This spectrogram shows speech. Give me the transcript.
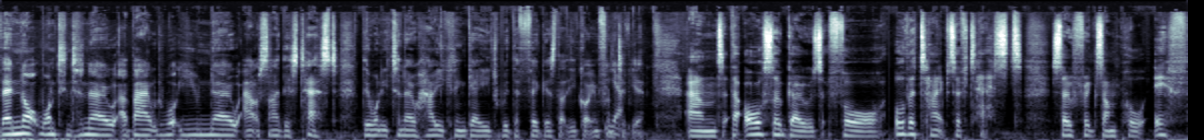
They're not wanting to know about what you know outside this test. They want you to know how you can engage with the figures that you've got in front Yeah. of you. And that also goes for other types of tests. So, for example, if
